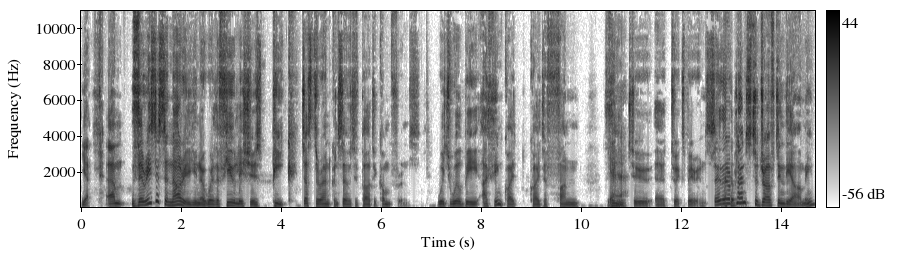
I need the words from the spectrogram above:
yeah. Um, there is a scenario, you know, where the fuel issues peak just around Conservative Party conference, which will be, I think, quite quite a fun thing yeah. to uh, to experience. So there are plans to draft in the army.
